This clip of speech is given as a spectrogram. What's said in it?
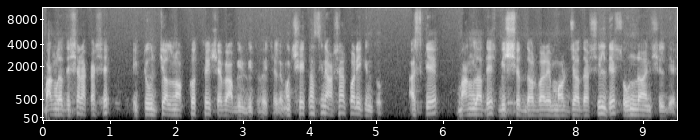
বাংলাদেশের আকাশে একটি উজ্জ্বল নক্ষত্র হিসেবে আবির্ভূত হয়েছিল এবং শেখ হাসিনা আসার পরেই কিন্তু আজকে বাংলাদেশ বিশ্বের দরবারে মর্যাদাশীল দেশ, উন্নয়নশীল দেশ।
